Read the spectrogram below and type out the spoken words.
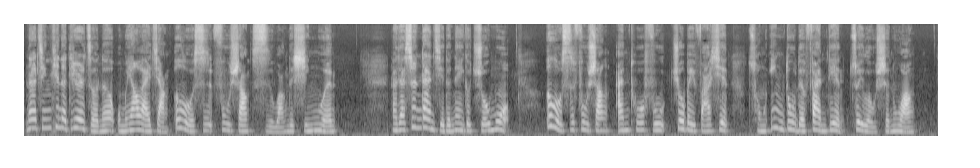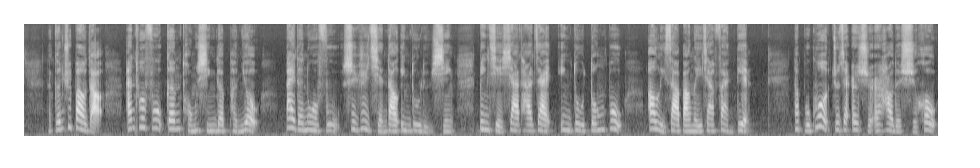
那今天的第二则呢，我们要来讲俄罗斯富商死亡的新闻。那在圣诞节的那个周末，俄罗斯富商安托夫就被发现从印度的饭店坠楼身亡。那根据报道。安托夫跟同行的朋友拜德诺夫是日前到印度旅行，并且下榻在印度东部奥里萨邦的一家饭店。那不过就在二十二号的时候，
